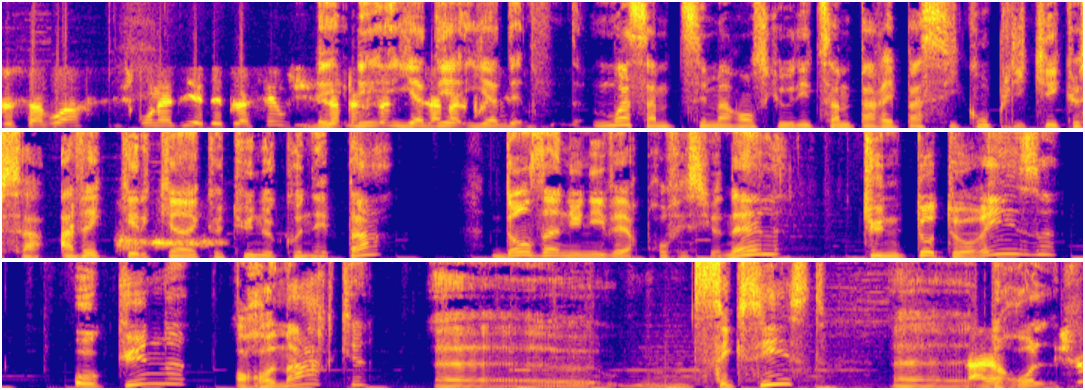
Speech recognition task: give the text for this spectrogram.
de savoir si ce qu'on a dit est déplacé ou si c'est Mais la personne y a qui des, mal y a des, moi, ça, me- c'est marrant ce que vous dites. Ça me paraît pas si compliqué que ça. Avec quelqu'un que tu ne connais pas, dans un univers professionnel, tu ne t'autorises aucune remarque euh, sexiste, euh, Alors, drôle. Je vais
